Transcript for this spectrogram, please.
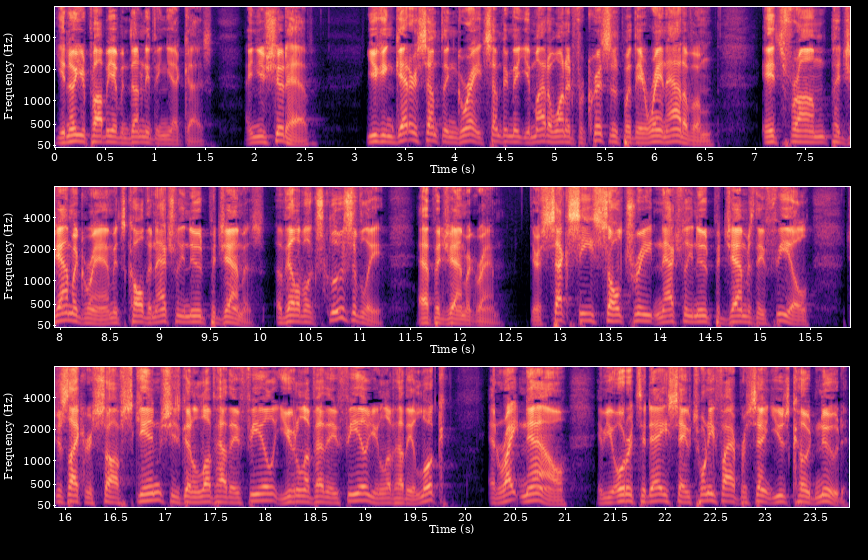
You know you probably haven't done anything yet, guys, and you should have. You can get her something great, something that you might have wanted for Christmas, but they ran out of them. It's from Pajamagram. It's called the Naturally Nude Pajamas, available exclusively at Pajamagram. They're sexy, sultry, naturally nude pajamas. They feel just like her soft skin. She's going to love how they feel. You're going to love how they feel. You're going to love how they look. And right now, if you order today, save 25%, use code NUDE.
